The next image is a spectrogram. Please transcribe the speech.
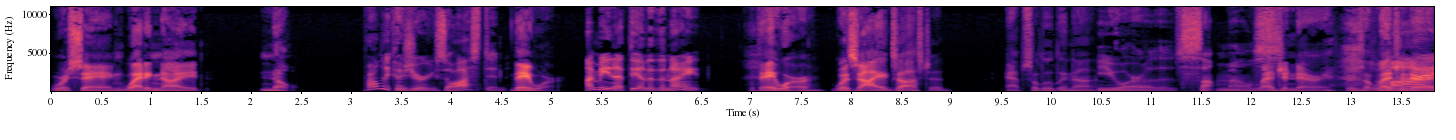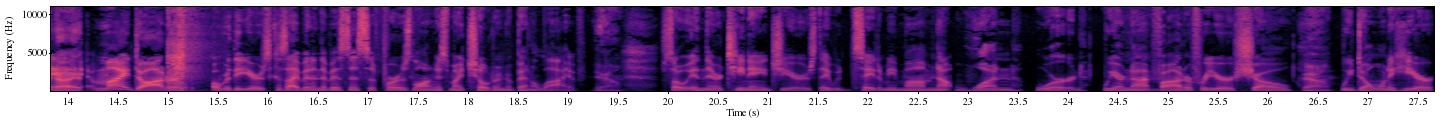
were saying wedding night, no. Probably because you're exhausted. They were. I mean, at the end of the night, They were. Was I exhausted? Absolutely not. you are something else. Legendary. It was a legendary my, night. My daughter, over the years, because I've been in the business for as long as my children have been alive. Yeah. So in their teenage years, they would say to me, "Mom, not one word. We are not mm. fodder for your show. Yeah. We don't want to hear."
